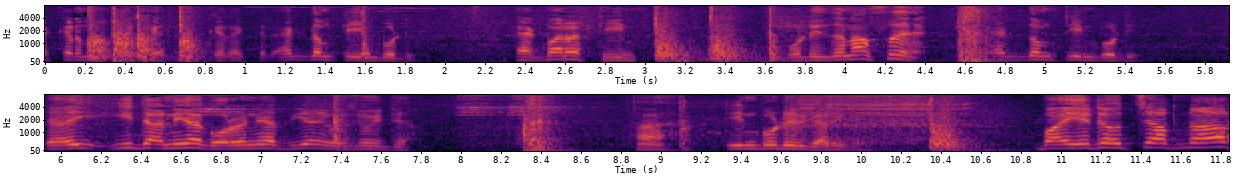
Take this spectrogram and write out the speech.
একের একের একের একের। একদম টিন বডি। একবার আর টিন। বডি যেন আছে, একদম টিন বডি। এই ইটা নিয়ে, ঘরে নিয়ে দিয়ে ওই যে ওইটা হ্যাঁ টিন বডির গাড়ি। ভাই, এটা হচ্ছে আপনার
